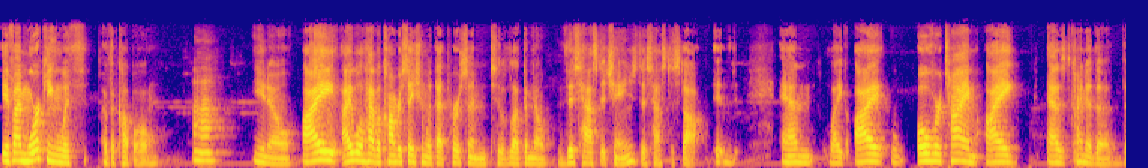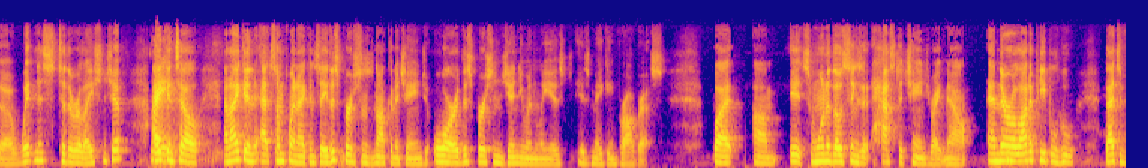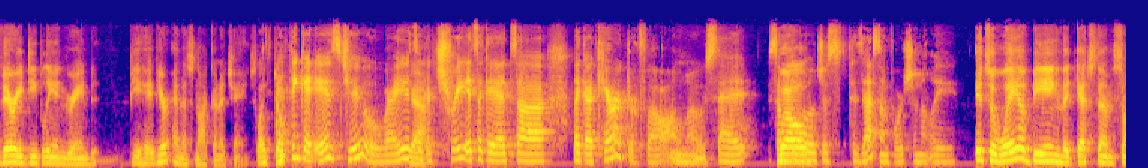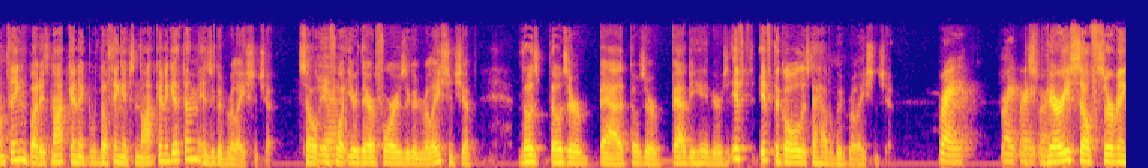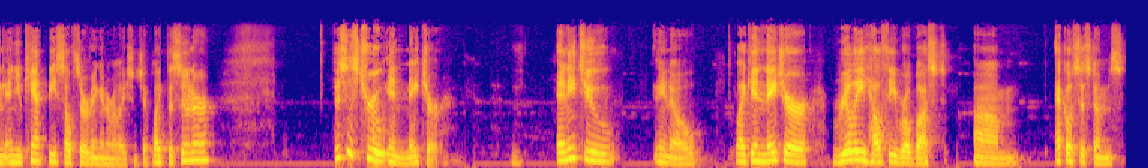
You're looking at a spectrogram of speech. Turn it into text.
if I'm working with the couple, Uh-huh. you know, I I will have a conversation with that person to let them know this has to change, this has to stop. It, and like i over time i as kind of the the witness to the relationship i can tell and i can at some point i can say this person's not going to change or this person genuinely is is making progress but um, it's one of those things that has to change right now and there are a lot of people who that's very deeply ingrained behavior and it's not going to change like I think it is too, right? It's Yeah. like a trait. It's like a it's a like a character flaw almost that some Well- people just possess, unfortunately. It's a way of being that gets them something but it's not going to the thing it's not going to get them is a good relationship so Yeah. if what you're there for is a good relationship those those are bad those are bad behaviors if if the goal is to have a good relationship Right. Right. Right. it's right. very self-serving and you can't be self-serving in a relationship like the sooner this is true in nature any two you know like in nature really healthy robust um, ecosystems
